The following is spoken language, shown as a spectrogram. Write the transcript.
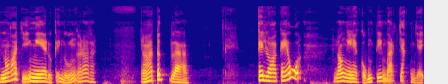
nó chỉ nghe được cái ngưỡng cái đó thôi. Đó, tức là cái loa kéo á, nó nghe cũng tiếng bát chắc như vậy.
